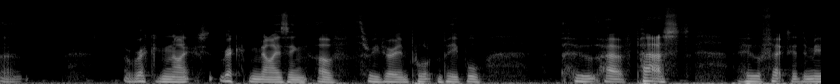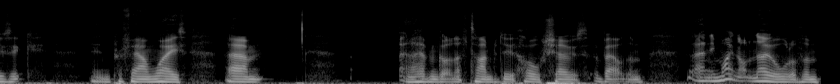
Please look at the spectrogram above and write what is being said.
a, a recognize, recognizing of three very important people who have passed, who affected the music in profound ways. Um, and I haven't got enough time to do whole shows about them. And you might not know all of them,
